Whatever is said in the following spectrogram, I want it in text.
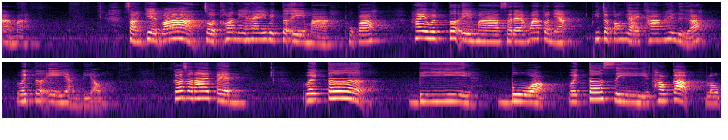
อะมา สังเกตว่าโจทย์ข้อนี้ให้เวกเตอร์ a มา ถูกปะให้เวกเตอร์ a มาแสดงว่าตัวเนี้ย พี่จะต้องย้ายข้างให้เหลือเวกเตอร์ a อย่างเดียว ก็จะได้เป็นเวกเตอร์ b บวกเวกเตอร์ c เท่ากับลบ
